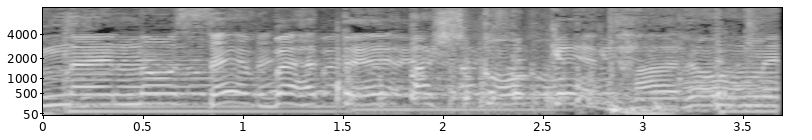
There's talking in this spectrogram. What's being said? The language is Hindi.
नैनों से बहते अशकों के धारों में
